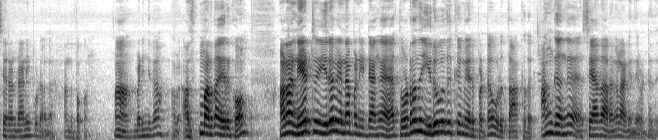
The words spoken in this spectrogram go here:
சரி ரெண்டு அனுப்பிவிடுவாங்க அந்த பக்கம். ஆ வெடிஞ்சுதா? அது மாதிரி தான் இருக்கும். ஆனால் நேற்று இரவு என்ன பண்ணிட்டாங்க? தொடர்ந்து இருபதுக்கும் மேற்பட்ட ஒரு தாக்குதல். அங்கங்கே சேதாரங்கள் அடைந்து விட்டது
